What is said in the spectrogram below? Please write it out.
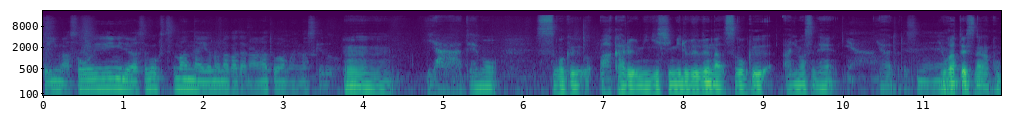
と今そういう意味ではすごくつまんない世の中だなとは思いますけど。うん。いやーでもすごくわかる。身にしみる部分がすごくありますね。いや本当ですね。よかったです。なんかこ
